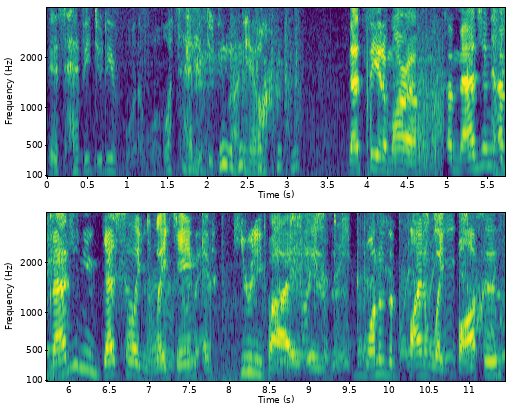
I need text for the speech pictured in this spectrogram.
It's heavy duty. wh- What's heavy duty radio? That's see you tomorrow. Imagine, imagine you get to like late game and PewDiePie is one of the final like bosses.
